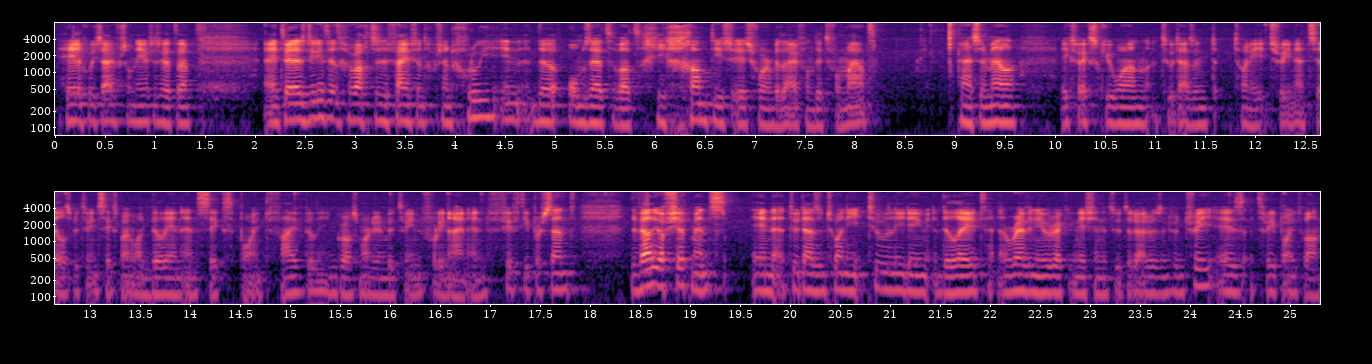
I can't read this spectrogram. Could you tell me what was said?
hele goede cijfers om neer te zetten. In 2023 verwachten ze 25% groei in de omzet, wat gigantisch is voor een bedrijf van dit formaat. ASML expects Q1 2023 net sales between 6.1 billion and 6.5 billion, gross margin between 49 and 50%. The value of shipments in 2022 leading delayed revenue recognition in 2023 is 3.1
